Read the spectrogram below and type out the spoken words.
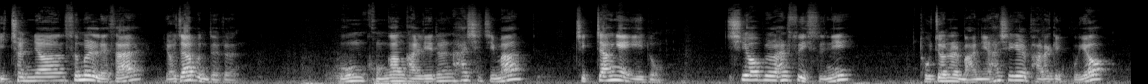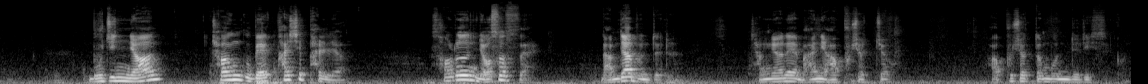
2000년 24살 여자분들은 몸 건강 관리를 하시지만 직장의 이동, 취업을 할 수 있으니 도전을 많이 하시길 바라겠고요. 무진년 1988년 36살 남자분들은 작년에 많이 아프셨죠? 아프셨던 분들이 있을 거예요.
